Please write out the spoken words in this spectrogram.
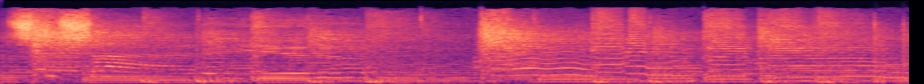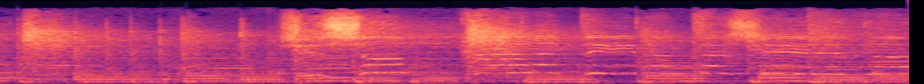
what's inside of you. She's some kind of demon that's in know.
